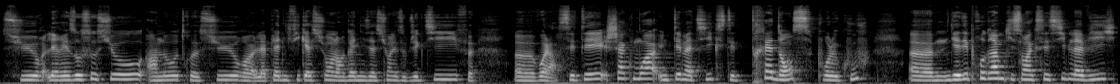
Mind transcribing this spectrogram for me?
sur les réseaux sociaux, un autre sur la planification, l'organisation, les objectifs. Euh, voilà, c'était chaque mois une thématique. C'était très dense pour le coup. Euh, il y a des programmes qui sont accessibles à vie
